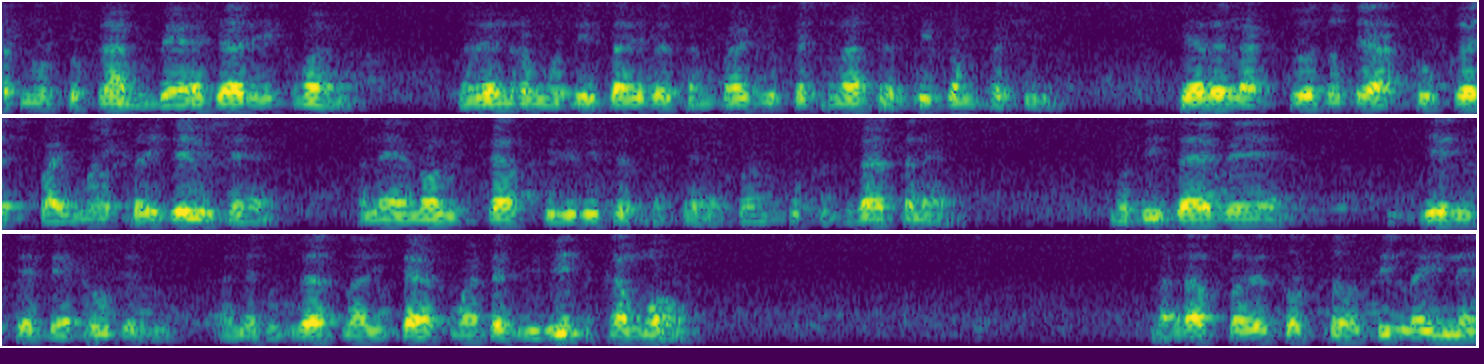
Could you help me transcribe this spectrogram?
ગુજરાતનું સુકાન બે હજાર એકમાં નરેન્દ્ર મોદી સાહેબે સંભાળ્યું કચ્છના ધરતીકંપ પછી. ત્યારે લાગતું હતું કે આખું કચ્છ પાયમાલ થઈ ગયું છે અને એનો વિકાસ કેવી રીતે થશે. પરંતુ ગુજરાતને મોદી સાહેબે જે રીતે બેઠું કર્યું અને ગુજરાતના વિકાસ માટે વિવિધ કામો શાળા પ્રવેશોત્સવથી લઈને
